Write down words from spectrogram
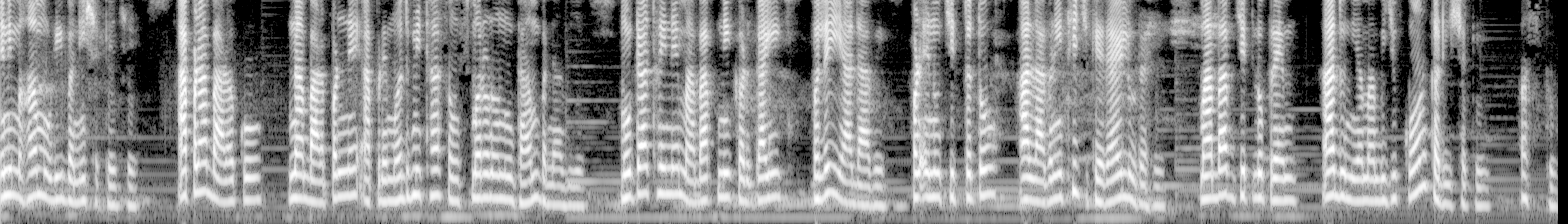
એની મહામૂડી બની શકે છે. આપણા બાળકોના બાળપણને આપણે મધમીઠા સંસ્મરણોનું ધામ બનાવીએ. મોટા થઈને મા બાપની કડકાઈ ભલે યાદ આવે, પણ એનું ચિત્ત તો આ લાગણીથી જ ઘેરાયેલું રહે. મા બાપ જેટલો પ્રેમ આ દુનિયામાં બીજું કોણ કરી શકે? અસ્તુ.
